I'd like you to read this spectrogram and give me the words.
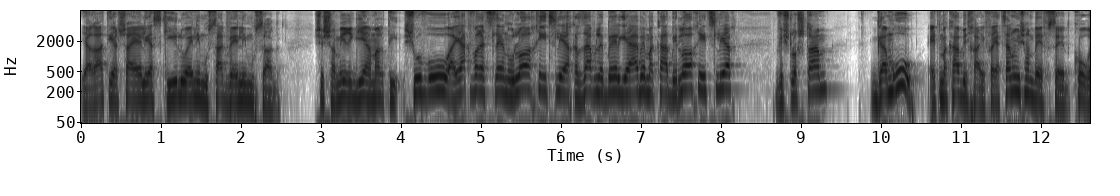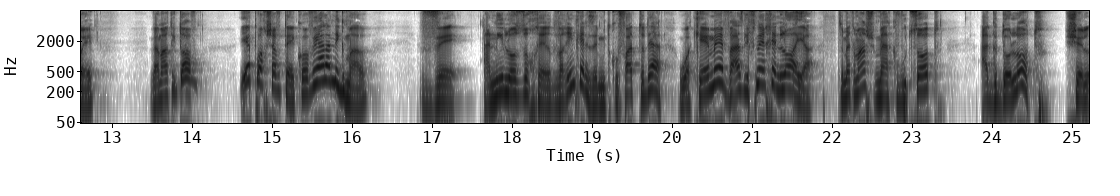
ירדתי על שי אליאס כאילו אין לי מושג ואין לי מושג. כששמיר הגיע אמרתי, שוב הוא, היה כבר אצלנו, לא הכי הצליח, עזב לבלגיה, היה במכבי, לא הכי הצליח, ושלושתם גמרו את מכבי חיפה, יצאנו משם בהפסד, קורה, ואמרתי, טוב, יהיה פה עכשיו תיקו, ויאללה, נגמר. ואני לא זוכר דברים כאלה, זה מתקופת, אתה יודע, וואקמה, ואז לפני כן לא היה. זאת אומרת, ממש מהקבוצות הגדולות של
